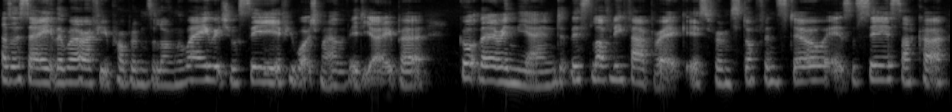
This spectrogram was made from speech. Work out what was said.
As I say, there were a few problems along the way, which you'll see if you watch my other video, but got there in the end. This lovely fabric is from Stoff & Stil. It's a seersucker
